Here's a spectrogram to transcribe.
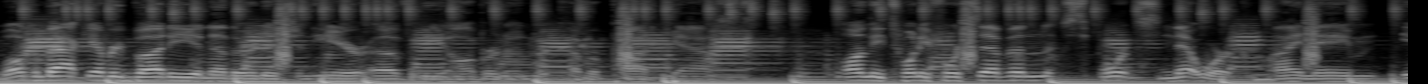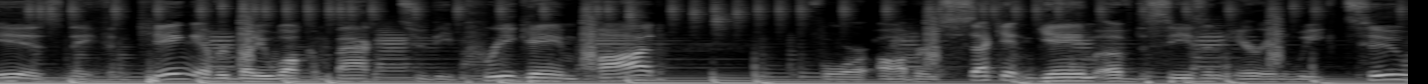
Welcome back, everybody. Another edition here of the Auburn Undercover Podcast on the 24 7 Sports Network. My name is Nathan King. Everybody, welcome back to the pregame pod for Auburn's second game of the season here in week two.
